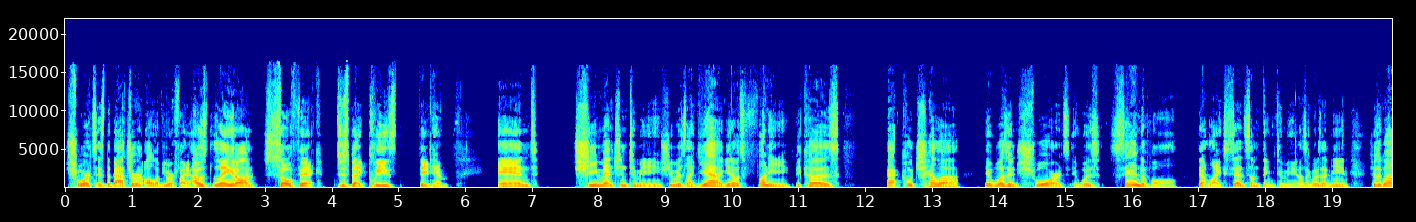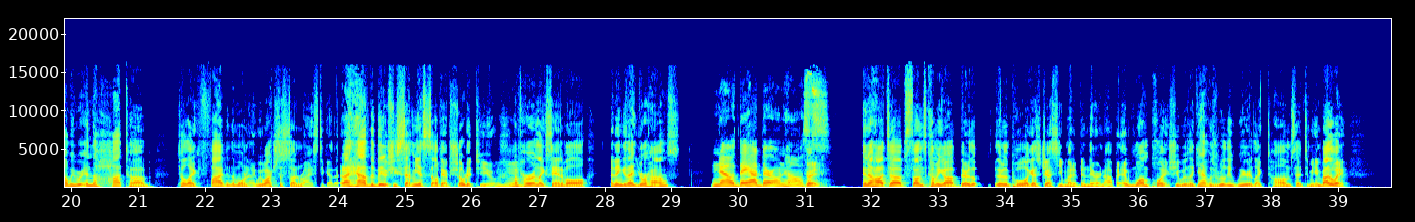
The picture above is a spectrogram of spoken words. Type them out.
Schwartz is the bachelor and all of you are fighting. I was laying it on so thick. Just be like, please date him. And she mentioned to me, she was like, Yeah, you know, it's funny because at Coachella, it wasn't Schwartz, it was Sandoval that like said something to me. And I was like, What does that mean? She was like, Well, we were in the hot tub till like five in the morning. Like, we watched the sunrise together. And I have the video. She sent me a selfie. I've showed it to you Mhm. of her and like Sandoval. I think, is that your house? No, they had their own house. Great. in a hot tub. Sun's coming up. They're the they're in the pool. I guess Jesse might have been there or not. But at one point, she was like, "Yeah, it was really weird." Like Tom said to me. And by the way,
